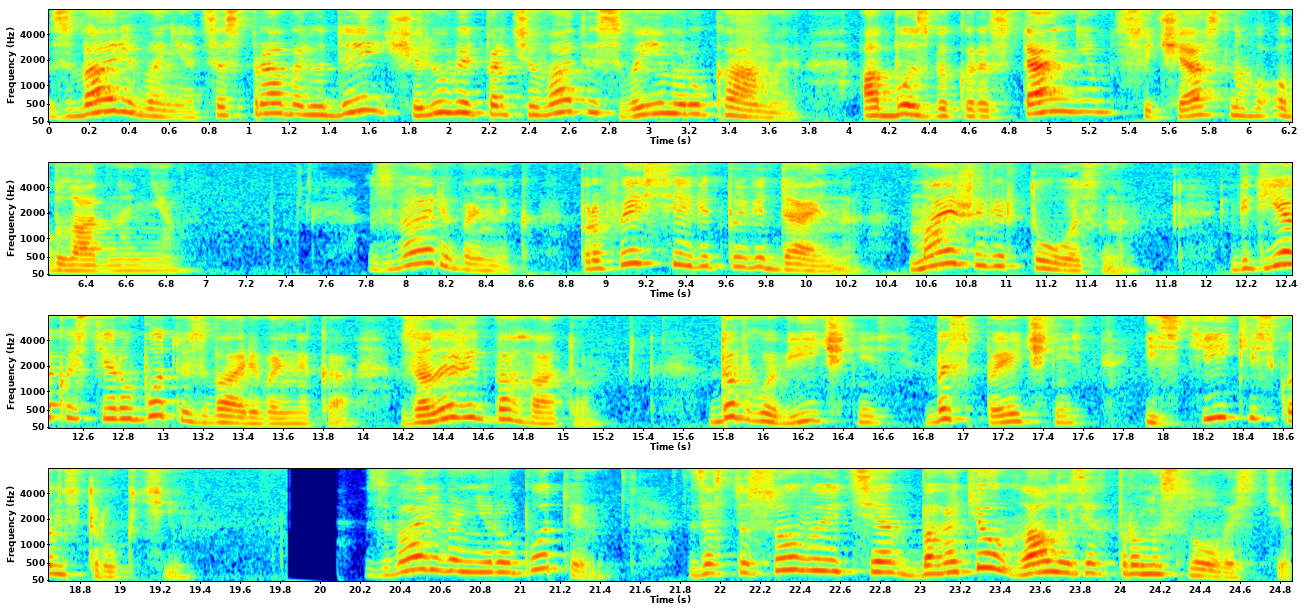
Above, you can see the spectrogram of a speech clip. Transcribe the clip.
зварювання це справа людей, що люблять працювати своїми руками або з використанням сучасного обладнання. Зварювальник професія відповідальна, майже віртуозна. Від якості роботи зварювальника залежить багато довговічність, безпечність і стійкість конструкцій. Зварювальні роботи застосовуються в багатьох галузях промисловості.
